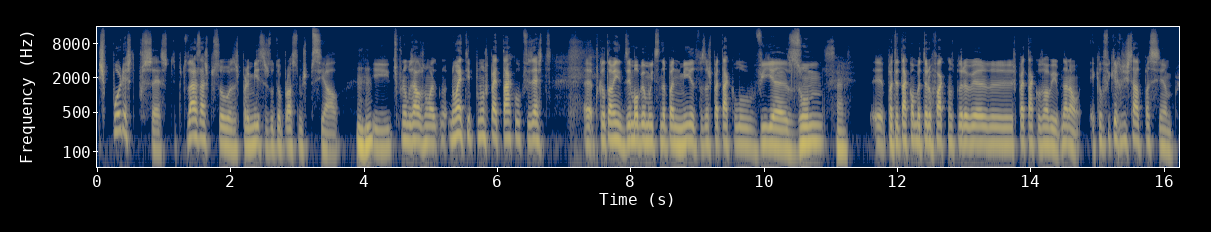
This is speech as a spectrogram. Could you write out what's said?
expor este processo, tipo, tu dás às pessoas as premissas do teu próximo especial Uhum. e disponibilizá-los não é, não é tipo num espetáculo que fizeste, ah, porque ele também desenvolveu muito isso na pandemia, de fazer um espetáculo via Zoom eh, para tentar combater o facto de não se poder haver eh, espetáculos ao vivo. Não, não, aquilo fica registado para sempre.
